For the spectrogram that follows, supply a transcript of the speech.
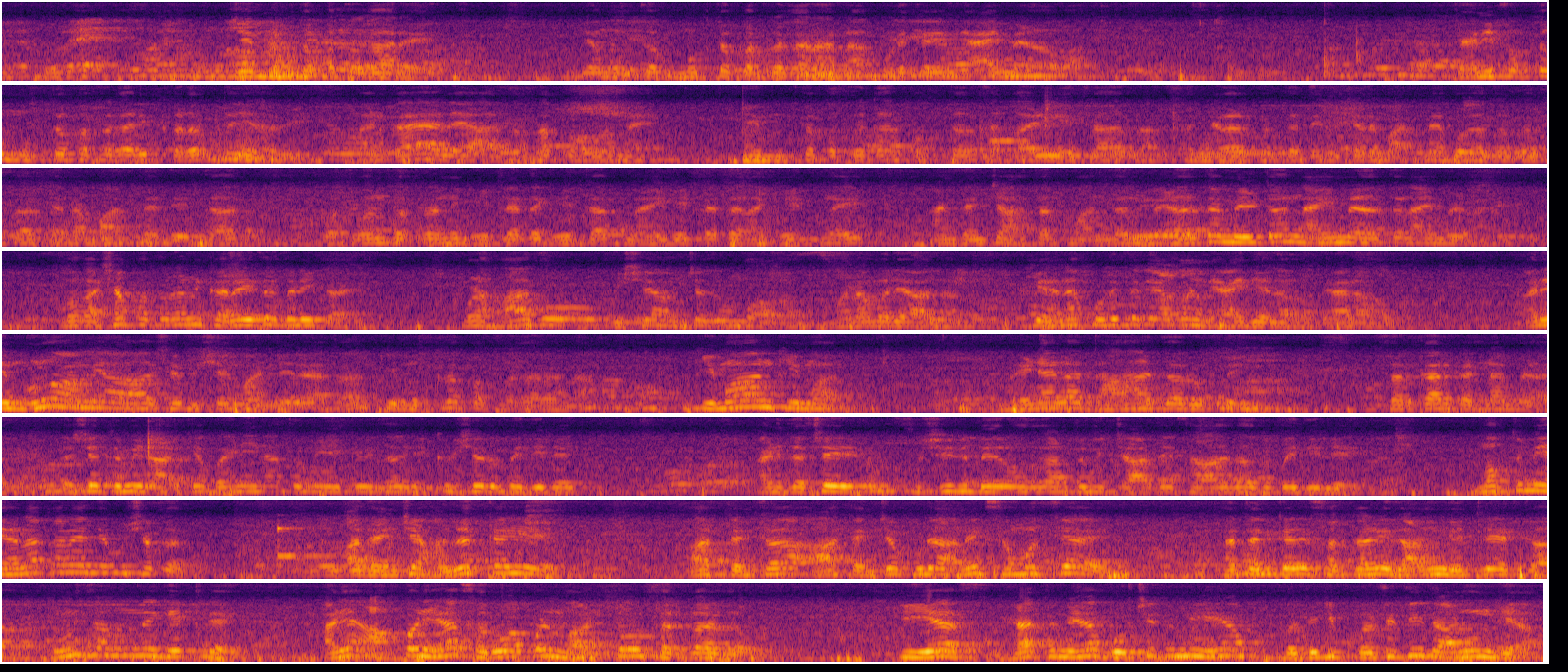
जे मुक्त पत्रकार आहेत ज्या मुक्त मुक्त पत्रकारांना कुठेतरी न्याय मिळावा. त्यांनी फक्त मुक्त पत्रकारी करत नाही हवी. कारण काय आलं आहे आज असा प्रॉब्लेम आहे की मुक्त पत्रकार फक्त सकाळी येतात संध्याकाळपर्यंत ते बिचारे बातम्या गोळा करत असतात त्यांना बातम्या देतात वर्तमानपत्रांनी घेतल्या तर घेतात नाही घेतल्या तर घेत नाहीत आणि त्यांच्या हातात मानधन मिळालं तर मिळतं नाही मिळालं तर नाही मिळत मग अशा पत्रांनी करायचं तरी काय? म्हणून हा जो विषय आमच्या जो म- मनामध्ये आला की ह्यांना कुठेतरी आपण न्याय द्यायला द्यायला हवा. आणि म्हणून आम्ही हा असे विषय आहे आता की मुक्त पत्रकारांना किमान किमान महिन्याला दहा हजार रुपये सरकारकडनं मिळाले. जसे तुम्ही लाडक्या बहिणींना तुम्ही एकवीस एकवीसशे रुपये दिले आणि जसे सुशील बेरोजगार तुम्ही चार ते सहा हजार रुपये दिले मग तुम्ही ह्यांना का नाही देऊ शकत? आज त्यांची हालत काही आहे. आज त्यांचा आज त्यांच्या पुढे अनेक समस्या आहेत. ह्या त्यांनी कधी सरकारने जाणून घेतले आहेत का? कोणी जाणून नाही घेतले आहेत. आणि आपण ह्या सर्व आपण मांडतो सरकारजवळ की यस ह्या तुम्ही ह्या गोष्टी तुम्ही ह्या त्याची परिस्थिती जाणून घ्या.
